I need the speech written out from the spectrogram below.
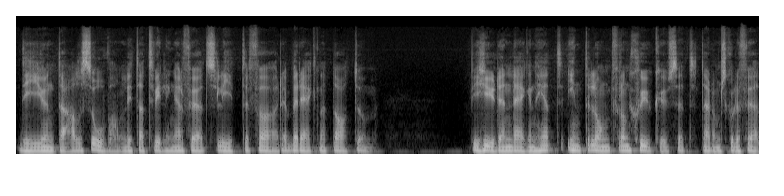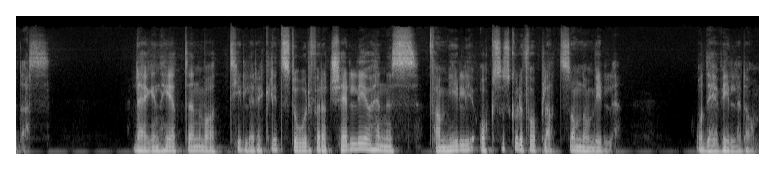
Det är ju inte alls ovanligt att tvillingar föds lite före beräknat datum. Vi hyrde en lägenhet inte långt från sjukhuset där de skulle födas. Lägenheten var tillräckligt stor för att Shelley och hennes familj också skulle få plats om de ville. Och det ville de.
